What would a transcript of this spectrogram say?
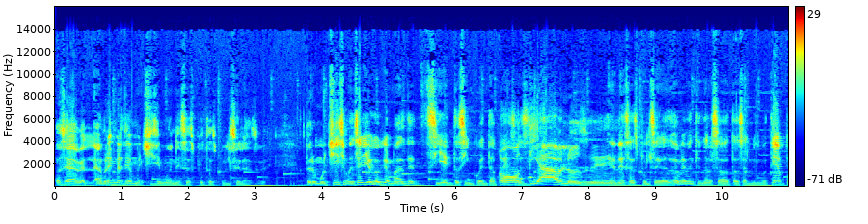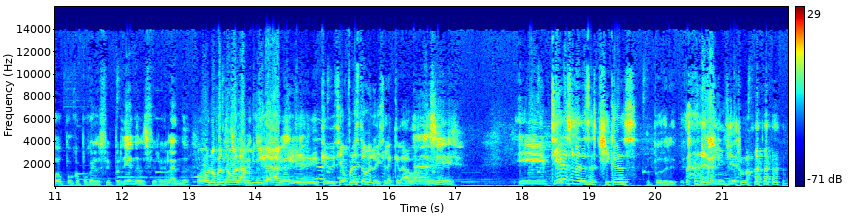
o sea, habré invertido muchísimo en esas putas pulseras, güey. Pero muchísimo, en serio, yo creo que más de 150 Oh, pesos diablos, güey. en esas pulseras. Obviamente no las usaba todas al mismo tiempo, poco a poco las fui perdiendo, las fui regalando. O no faltaba la amiga que, que decía, préstamela y se la quedaba. Ah, güey. sí. Y Si eres una de esas chicas Pudrete. en el infierno.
